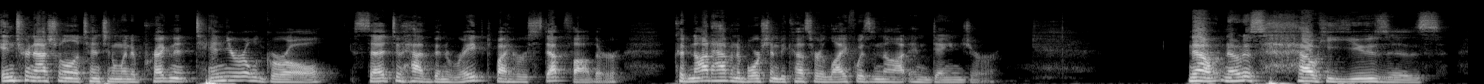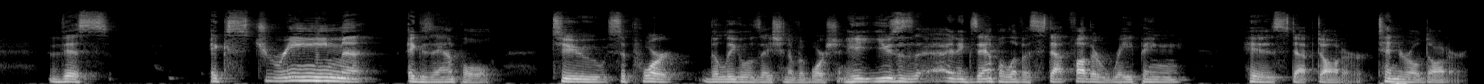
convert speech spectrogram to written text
international attention when a pregnant 10 year old girl said to have been raped by her stepfather could not have an abortion because her life was not in danger. Now, notice how he uses this extreme example to support the legalization of abortion. He uses an example of a stepfather raping his stepdaughter, 10 year old daughter.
